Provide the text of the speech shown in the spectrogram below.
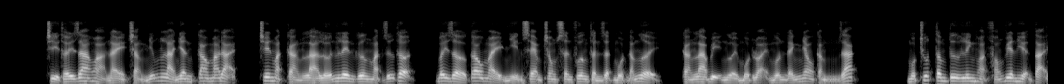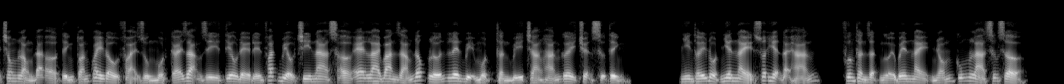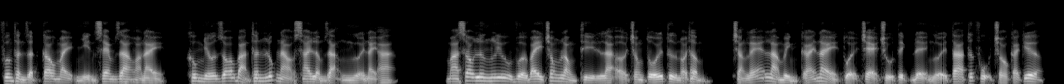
Chỉ thấy ra hỏa này chẳng những là nhân cao mã đại, trên mặt càng là lớn lên gương mặt dữ tợn, bây giờ cao mày nhìn xem trong sân phương thần giật một đám người, càng là bị người một loại muốn đánh nhau cảm giác một chút tâm tư linh hoạt phóng viên hiện tại trong lòng đã ở tính toán quay đầu phải dùng một cái dạng gì tiêu đề đến phát biểu china sở airline ban giám đốc lớn lên bị một thần bí tráng hán gây chuyện sự tình. Nhìn thấy đột nhiên này xuất hiện đại hán, phương thần giật người bên này nhóm cũng là sức sở, phương thần giật cao mày nhìn xem ra hỏa này, không nhớ rõ bản thân lúc nào sai lầm dạng người này a à. mà sau lưng lưu vừa bay trong lòng thì là ở trong tối từ nói thầm, chẳng lẽ là mình cái này tuổi trẻ chủ tịch để người ta tức phụ cho cái kia?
